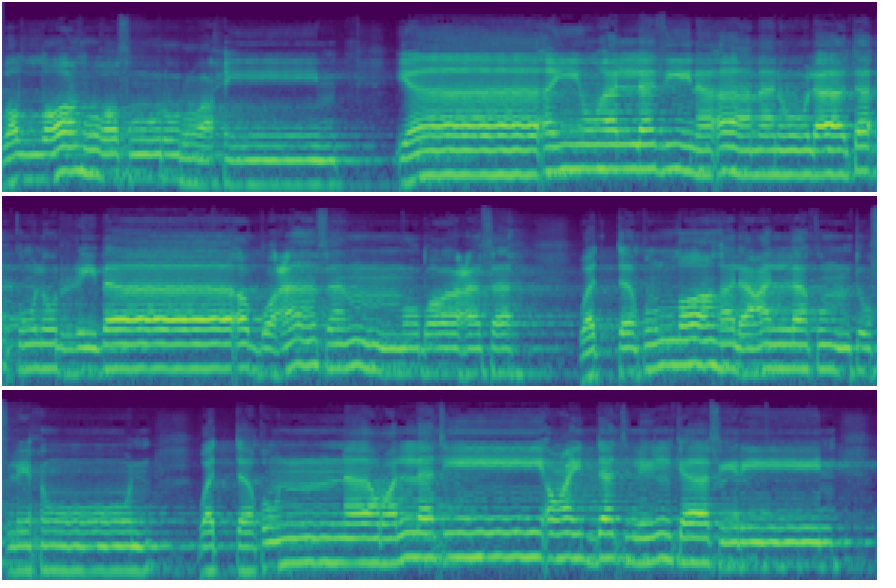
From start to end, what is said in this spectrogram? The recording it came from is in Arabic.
والله غفور رحيم. يا أيها الذين آمنوا لا تأكلوا الربا اضعافا مضاعفة واتقوا الله لعلكم تفلحون. واتقوا النار التي أعدت للكافرين.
